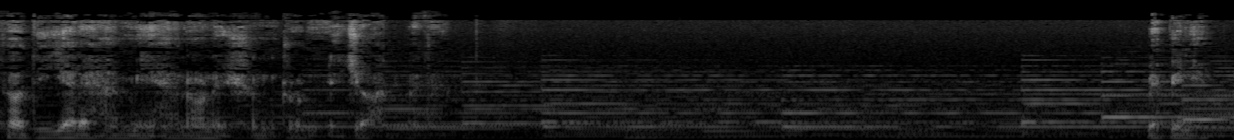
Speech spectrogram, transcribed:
تا دیگر همیهنانشون رو نجات بدن. ببینیم.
